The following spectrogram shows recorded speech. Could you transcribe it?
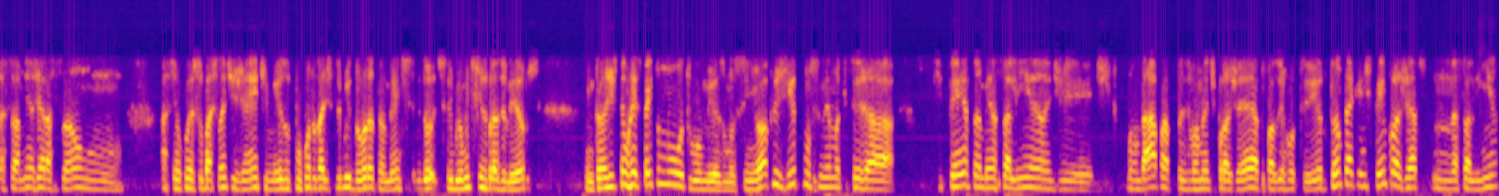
essa minha geração Assim, eu conheço bastante gente mesmo, por conta da distribuidora também, distribui muitos filmes brasileiros. Então a gente tem um respeito mútuo mesmo, assim. Eu acredito no cinema que seja que tenha também essa linha de, de mandar para desenvolvimento de projetos, fazer roteiro. Tanto é que a gente tem projetos nessa linha.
